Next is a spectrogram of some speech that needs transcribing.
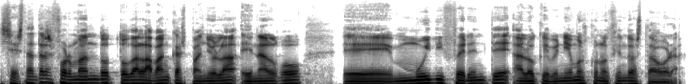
se está transformando toda la banca española en algo eh, muy diferente a lo que veníamos conociendo hasta ahora.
